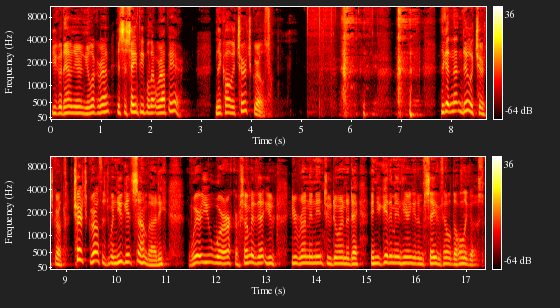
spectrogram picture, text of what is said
You go down there and you look around, it's the same people that were up here. And they call it church growth. they got nothing to do with church growth. Church growth is when you get somebody where you work or somebody that you, you're running into during the day, and you get them in here and get them saved and filled with the Holy Ghost.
